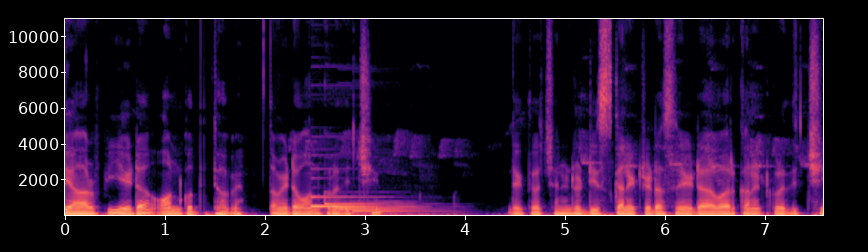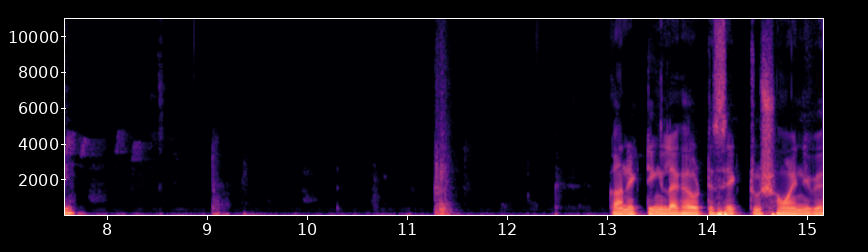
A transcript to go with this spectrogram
এআরপি এটা অন করে দিতে হবে। তো আমি এটা অন করে দিচ্ছি। দেখতে পাচ্ছেন এটা ডিসকানেক্টেড আছে, এটা আবার কানেক্ট করে দিচ্ছি। কানেক্টিং লেখা উঠতেছে, একটু সময় নেবে।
